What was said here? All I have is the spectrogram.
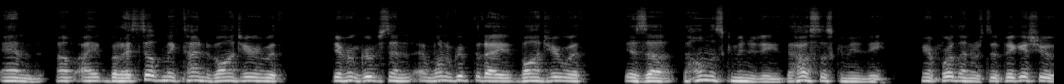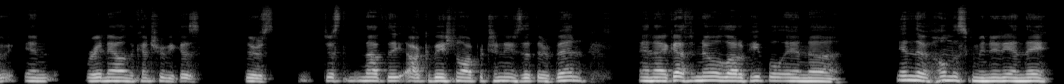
and um, I but I still make time to volunteer with different groups. And, and one group that I volunteer with is uh, the homeless community, the houseless community here in Portland, which is a big issue in right now in the country because there's just not the occupational opportunities that there've been. And I got to know a lot of people in uh, in the homeless community, and they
